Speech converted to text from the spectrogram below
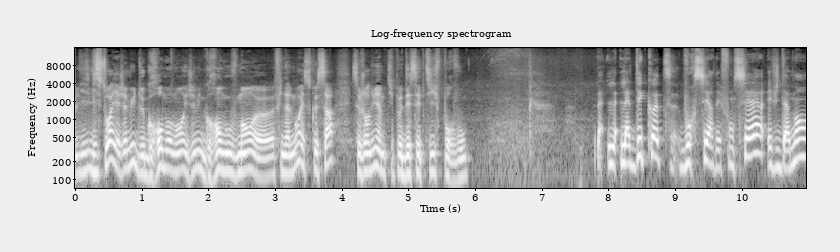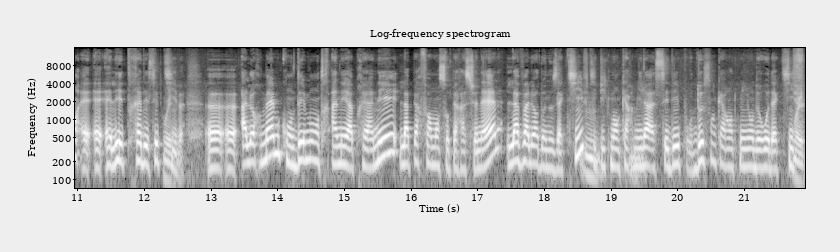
l'histoire, il n'y a jamais eu de gros moments, il n'y a jamais eu de grands mouvements euh, finalement. Est-ce que ça, c'est aujourd'hui un petit peu déceptif pour vous? La, décote boursière des foncières, évidemment, elle, est très déceptive. Euh, euh, alors même qu'on démontre année après année la performance opérationnelle, la valeur de nos actifs. Mm. Typiquement, Carmila a cédé pour 240 millions d'euros d'actifs.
